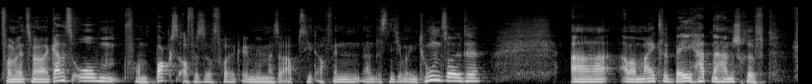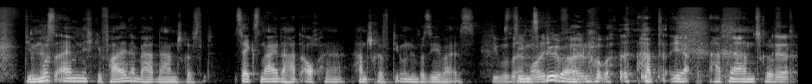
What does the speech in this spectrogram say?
von jetzt mal ganz oben vom Box-Office-Erfolg irgendwie mal so absieht, auch wenn man das nicht unbedingt tun sollte. Äh, aber Michael Bay hat eine Handschrift. Die ja. muss einem nicht gefallen, aber er hat eine Handschrift. Zack Snyder hat auch eine Handschrift, die unübersehbar ist. Die muss Steven einem auch nicht gefallen, aber hat, ja, hat eine Handschrift.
